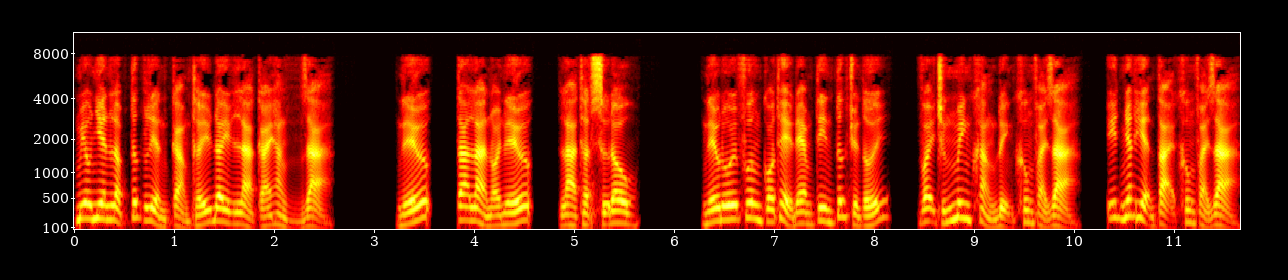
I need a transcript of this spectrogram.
miêu nhiên lập tức liền cảm thấy đây là cái hằng giả. Nếu, ta là nói nếu, là thật sự đâu. Nếu đối phương có thể đem tin tức truyền tới, vậy chứng minh khẳng định không phải giả, ít nhất hiện tại không phải giả,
